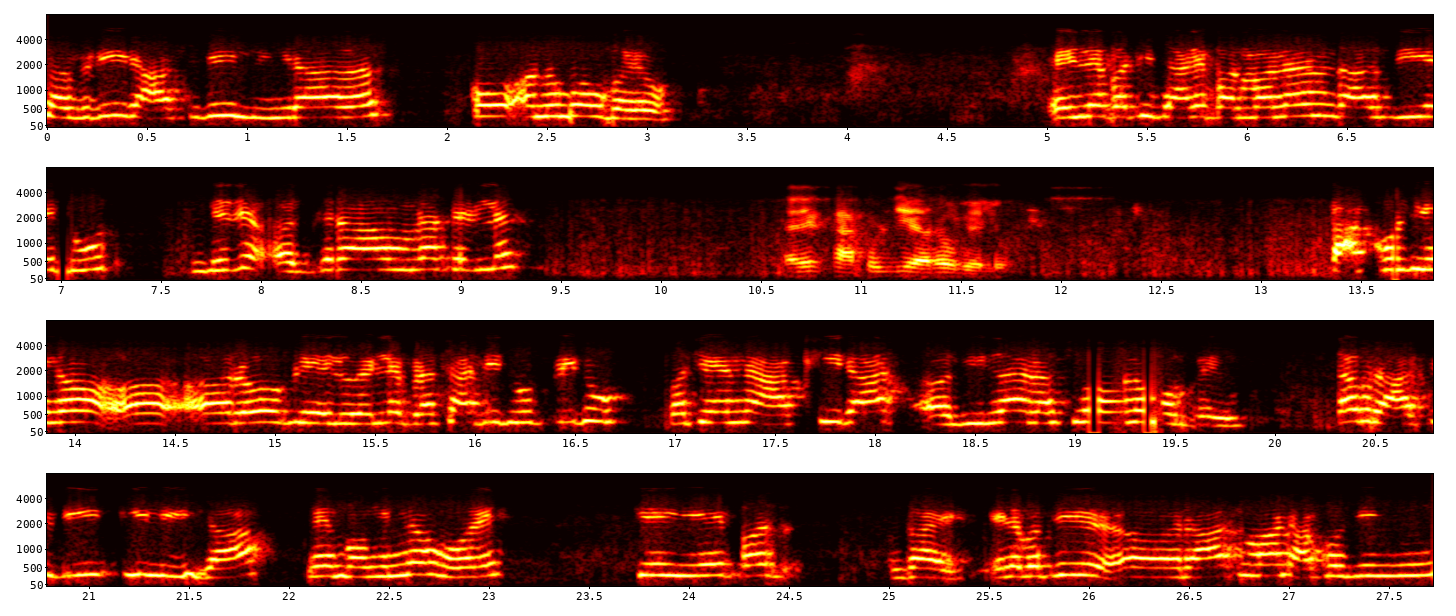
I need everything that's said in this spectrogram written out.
સગરી રાત્રિ લીરા રસ કો અનુભવ ગયો. એટલે પછી જયારે પરમાનંદ દાસજીએ દૂધ, જે અદ્રામૃત એટલે? અરે ઠાકોરજી અરોગેલું કાકુજી નો અરોગેલું એટલે પ્રસાદી દૂધ પીધું, પછી એમને આખી રાત લીલા રસનો ગયું તબ રાત્રી કી લીલા મેં મગ્ન હોય કે એ પદ ગાય. એટલે પછી રાતમાં ઠાકોરજીની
